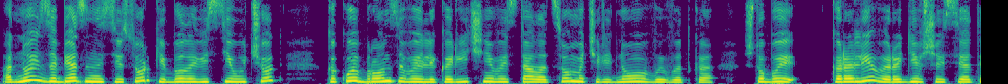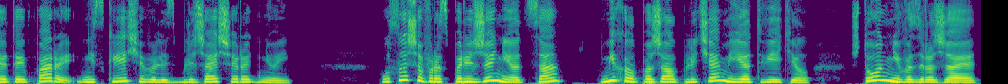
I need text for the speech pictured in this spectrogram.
Одной из обязанностей Сорки было вести учет какой бронзовый или коричневый стал отцом очередного выводка, чтобы королевы, родившиеся от этой пары, не скрещивались с ближайшей родней. Услышав распоряжение отца, Михал пожал плечами и ответил, что он не возражает.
